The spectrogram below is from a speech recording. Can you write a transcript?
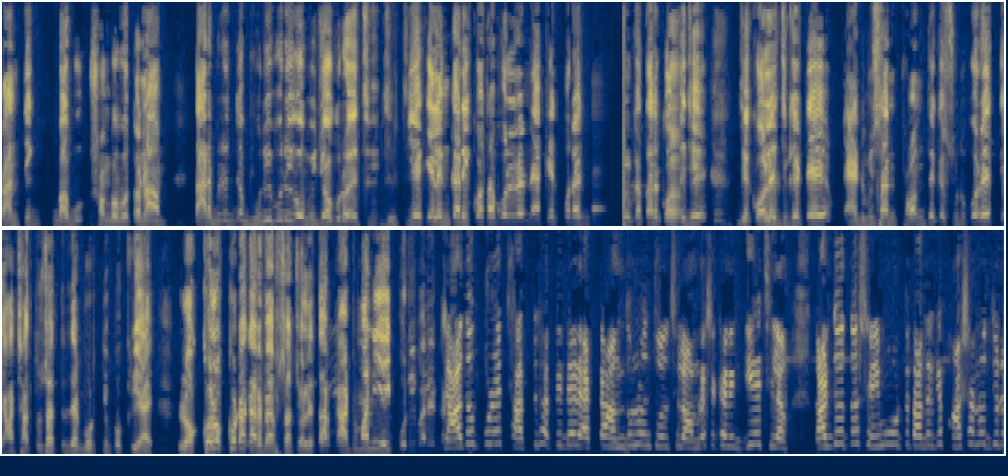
প্রান্তিক বাবু সম্ভবত নাম তার বিরুদ্ধে ভুরি ভুরি অভিযোগ রয়েছে। জিটিএ কেলেঙ্কারি কথা বললেন একের পর এক কলকাতার কলেজে যে কলেজ গেটে অ্যাডমিশন ফর্ম থেকে শুরু করে ছাত্রছাত্রীদের ভর্তি প্রক্রিয়ায় লক্ষ লক্ষ টাকার ব্যবসা চলে। তার কাটমানি এই পরিবারের কাছে। যাদবপুরের ছাত্রছাত্রীদের একটা আন্দোলন চলছিল আমরা সেখানে গিয়েছিলাম। কার্যত সেই মুহূর্তে তাদেরকে ফাঁসানোর জন্য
